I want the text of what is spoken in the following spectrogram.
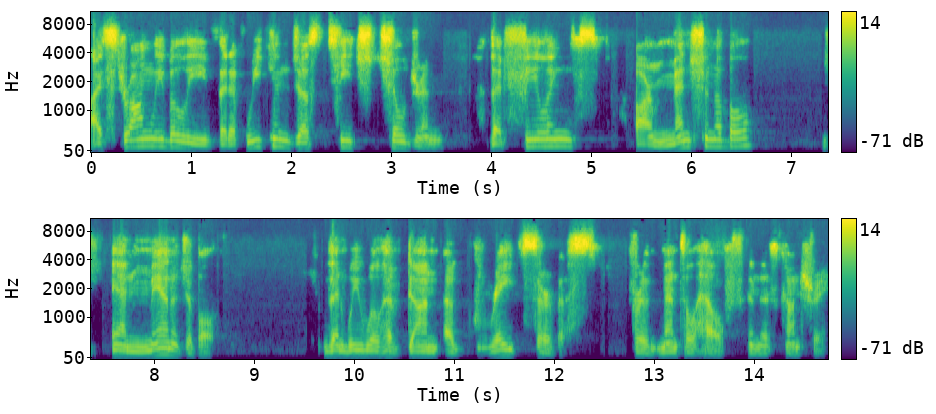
I strongly believe that if we can just teach children that feelings are mentionable and manageable, then we will have done a great service for mental health in this country.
